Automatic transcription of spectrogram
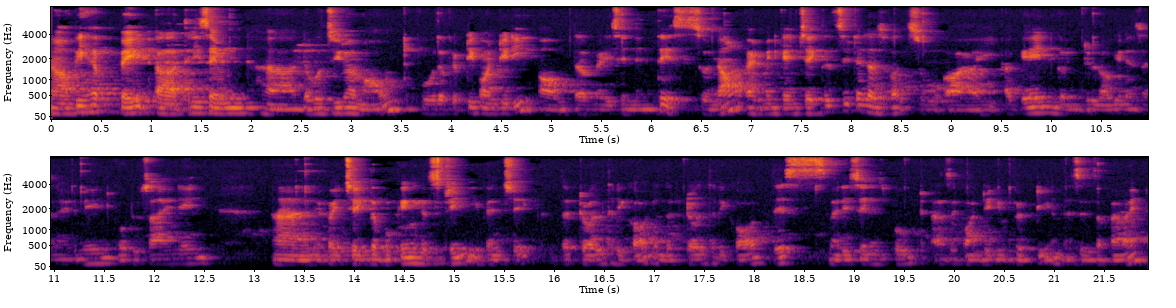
uh, we have paid uh, 3700 amount for the 50 quantity of the medicine in this. So now admin can check this detail as well. So i again going to log in as an admin go to sign in. And if i check the booking history you can check the 12th record. And the 12th record this medicine is booked as a quantity of 50 and this is the payment.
